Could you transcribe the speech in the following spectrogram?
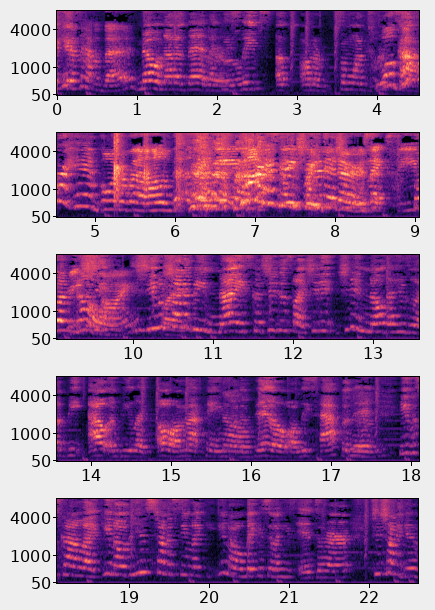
like he doesn't have a bed? no, not a bed. Like he Oh. sleeps up on a someone's rooftop. well, good for him going around. I mean, honestly, free dinners. like, see, But free no. wine. She was But- trying to be nice because she just like she didn't she didn't know that he was gonna be out and be like, oh, I'm not paying No. for the bill or at least half of it. Mhm. He was kind of like you know he was trying to seem like you know make it seem like he's into her. She's trying to give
